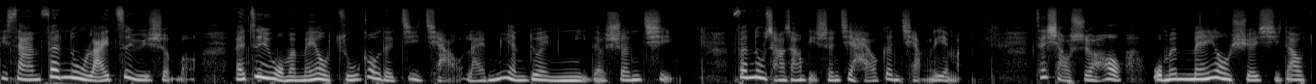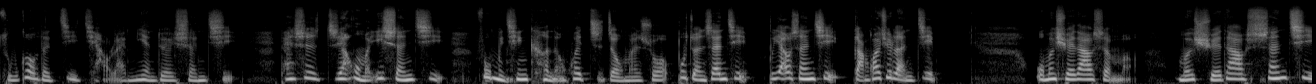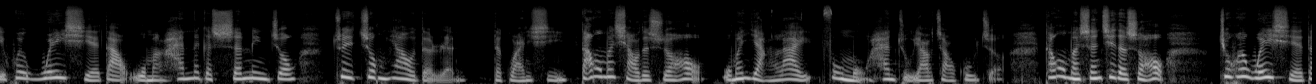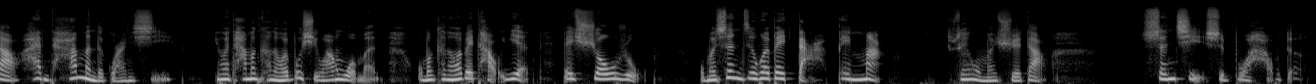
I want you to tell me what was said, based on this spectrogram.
第三，愤怒来自于什么？来自于我们没有足够的技巧来面对你的生气。愤怒常常比生气还要更强烈嘛？在小时候，我们没有学习到足够的技巧来面对生气。但是，只要我们一生气，父母亲可能会指着我们说：“不准生气，不要生气，赶快去冷静。”我们学到什么？我们学到生气会威胁到我们和那个生命中最重要的人的关系。当我们小的时候，我们仰赖父母和主要照顾者；当我们生气的时候，就会威胁到和他们的关系。因为他们可能会不喜欢我们，我们可能会被讨厌、被羞辱，我们甚至会被打、被骂。所以，我们学到生气是不好的。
